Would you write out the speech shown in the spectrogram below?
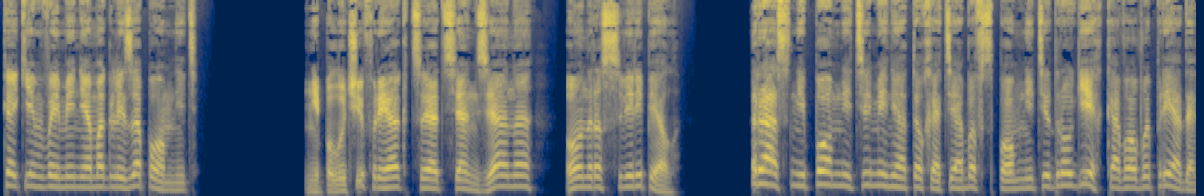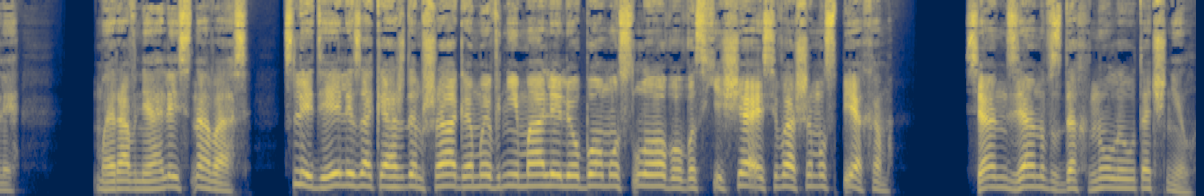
каким вы меня могли запомнить». Не получив реакции от Сяньзяна, он рассверепел. Раз не помните меня, то хотя бы вспомните других, кого вы предали. Мы равнялись на вас, следили за каждым шагом и внимали любому слову, восхищаясь вашим успехом». Сянь-Дзян вздохнул и уточнил.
